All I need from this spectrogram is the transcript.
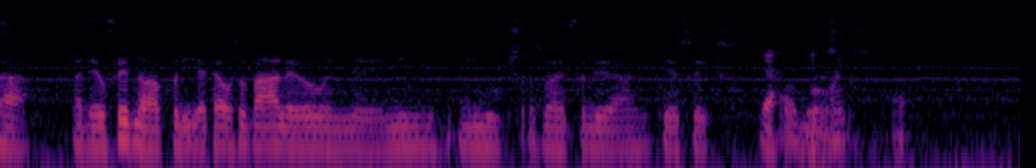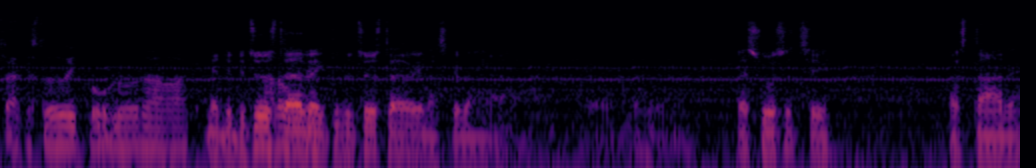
Ja, men det er jo fedt nok, fordi jeg kan jo så bare lave en øh, mini Linux, og så installere GSX. Ja, lige præcis. Ja. Så jeg kan stadigvæk få noget, der er ret. Men det betyder Ret okay. stadigvæk, det betyder stadigvæk, at der skal være øh, hvad hedder det, ressourcer til at starte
